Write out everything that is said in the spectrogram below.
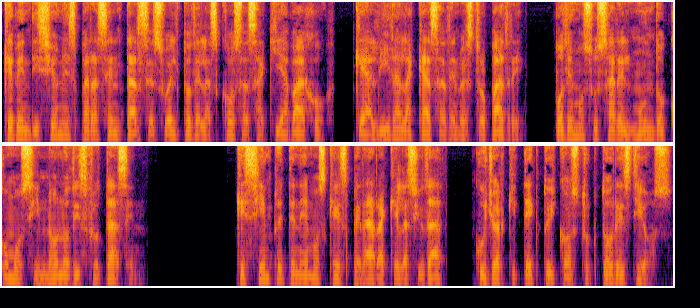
Qué bendiciones para sentarse suelto de las cosas aquí abajo, que al ir a la casa de nuestro Padre, podemos usar el mundo como si no lo disfrutasen. Que siempre tenemos que esperar a que la ciudad, cuyo arquitecto y constructor es Dios.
